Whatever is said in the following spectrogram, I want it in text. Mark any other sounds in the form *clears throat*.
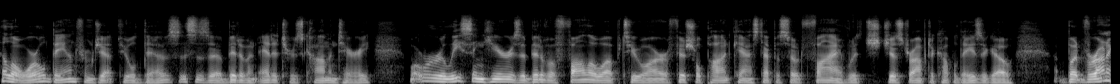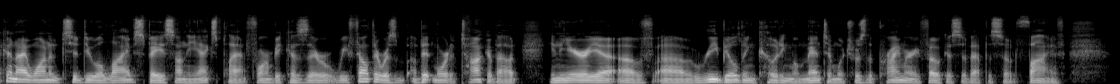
Hello world, Dan from Jet-Fueled Devs. This is a bit of an editor's commentary. What we're releasing here is a bit of a follow-up to our official podcast episode 5, which just dropped a couple days ago. But Veronika and I wanted to do a live space on the X platform because there we felt there was a bit more to talk about in the area of uh, rebuilding coding momentum, which was the primary focus of episode 5.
